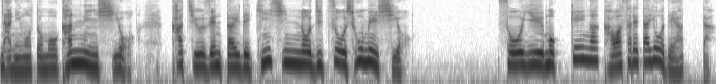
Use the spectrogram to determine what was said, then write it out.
何事も堪忍しよう。家中全体で謹慎の実を証明しよう。そういう目計が交わされたようであった。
